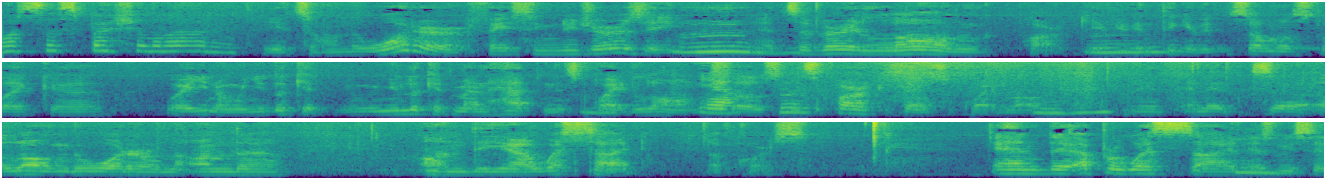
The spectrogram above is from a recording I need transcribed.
What's so special about it? It's on the water, facing New Jersey. Mm. It's a very long park, if you can Mm. think of it. It's almost like. Uh, well, you know, when you look at when you look at Manhattan, it's quite long. Yeah. So, so this park is also quite long, Mhm. and, it, and it's uh, along the water on the on the on the uh, west side, of course, and the upper west side, as we say,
